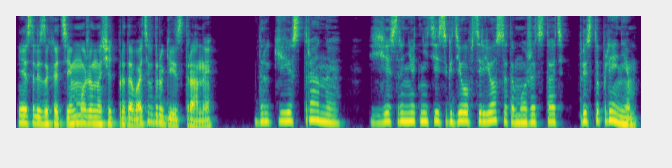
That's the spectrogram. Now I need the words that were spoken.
Если захотим, можем начать продавать в другие страны. Другие страны? Если не отнестись к делу всерьез, это может стать преступлением,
